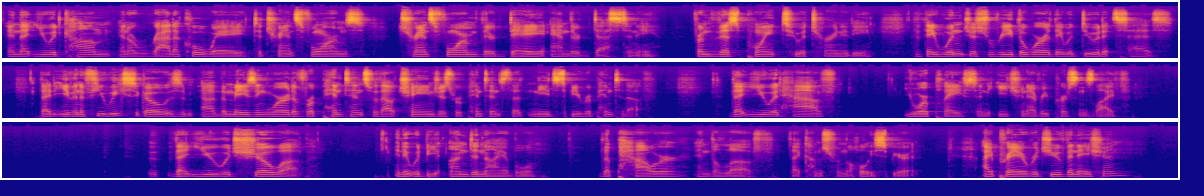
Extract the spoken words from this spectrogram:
and that you would come in a radical way to transforms transform their day and their destiny from this point to eternity. That they wouldn't just read the word, they would do what it says. That even a few weeks ago, was uh, the amazing word of repentance without change is repentance that needs to be repented of. That you would have your place in each and every person's life. That you would show up and it would be undeniable the power and the love that comes from the Holy Spirit. I pray a rejuvenation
